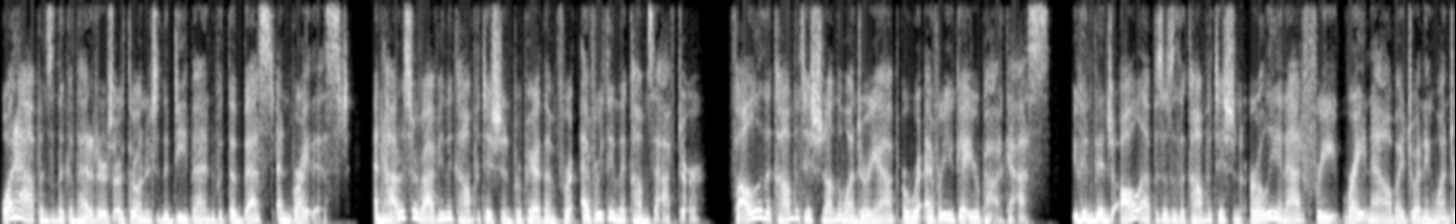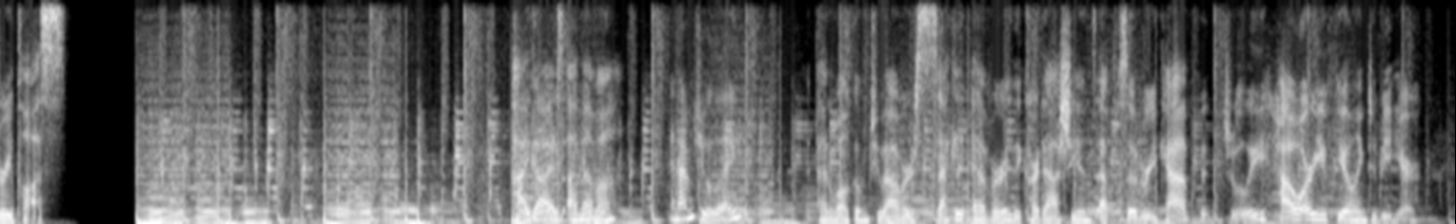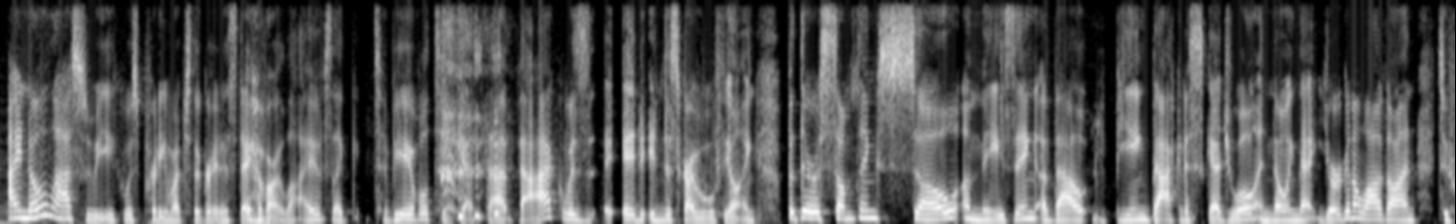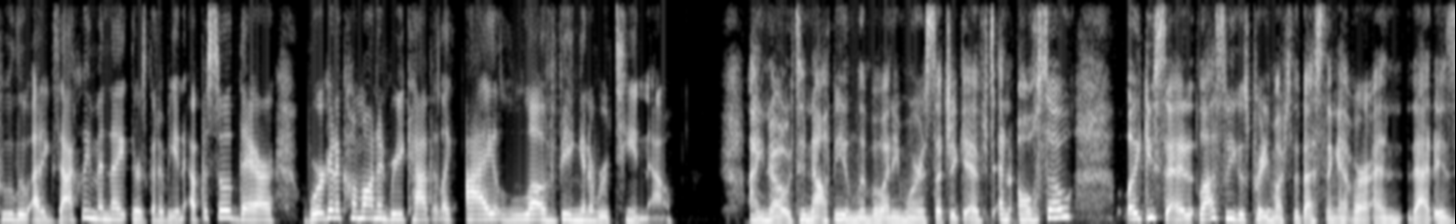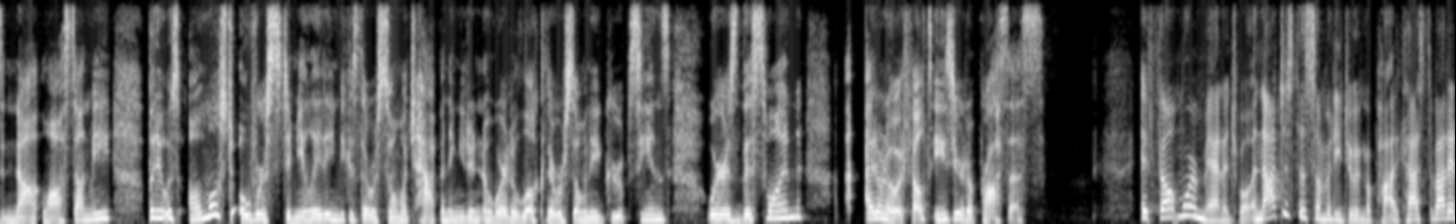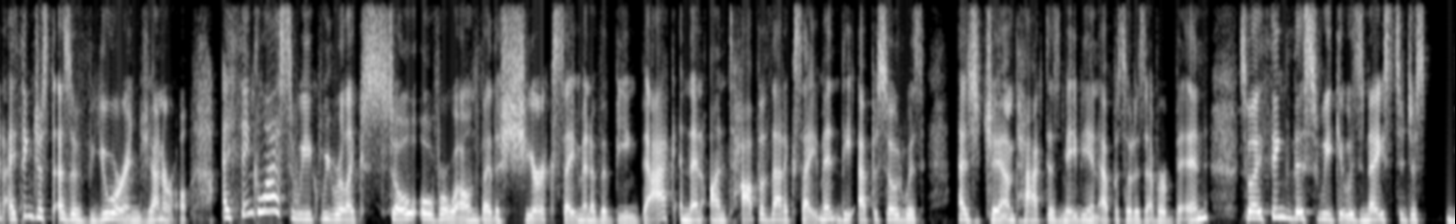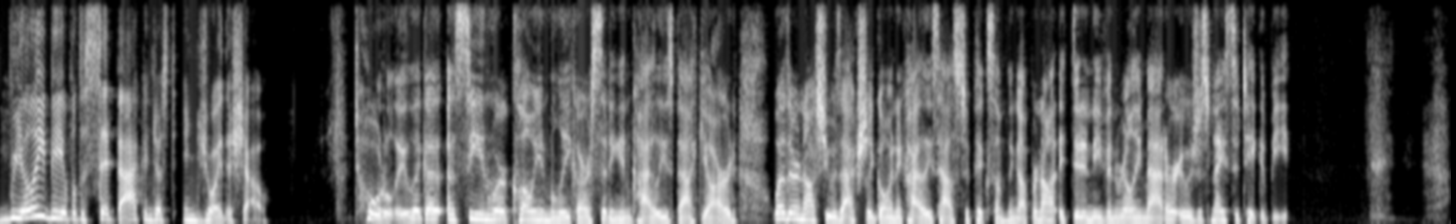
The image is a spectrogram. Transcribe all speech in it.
What happens when the competitors are thrown into the deep end with the best and brightest? And how does surviving the competition prepare them for everything that comes after? Follow the competition on the Wondery app or wherever you get your podcasts. You can binge all episodes of the competition early and ad free right now by joining Wondery Plus. Hi, guys, I'm Emma. And I'm Julie. And welcome to our second ever The Kardashians episode recap. Julie, how are you feeling to be here? I know last week was pretty much the greatest day of our lives. Like to be able to get that back was an indescribable feeling. But there is something so amazing about being back in a schedule and knowing that you're going to log on to Hulu at exactly midnight. There's going to be an episode there. We're going to come on and recap it. Like I love being in a routine now. I know to not be in limbo anymore is such a gift. And also, like you said, last week was pretty much the best thing ever. And that is not lost on me. But it was almost overstimulating because there was so much happening. You didn't know where to look. There were so many group scenes. Whereas this one, I don't know, it felt easier to process it felt more manageable. And not just as somebody doing a podcast about it, I think just as a viewer in general. I think last week we were like so overwhelmed by the sheer excitement of it being back. And then on top of that excitement, the episode was as jam packed as maybe an episode has ever been. So I think this week it was nice to just really be able to sit back and just enjoy the show. Totally. Like a, a, scene where Khloé and Malika are sitting in Kylie's backyard. Whether or not she was actually going to Kylie's house to pick something up or not, it didn't even really matter. It was just nice to take a beat.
